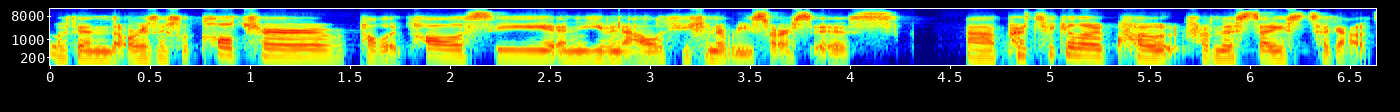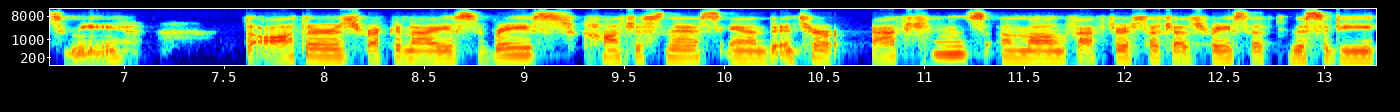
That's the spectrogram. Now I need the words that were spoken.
within the organizational culture, public policy, and even allocation of resources. A particular quote from this study stuck out to me. The authors recognize race, consciousness, and the interactions among factors such as race, ethnicity,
